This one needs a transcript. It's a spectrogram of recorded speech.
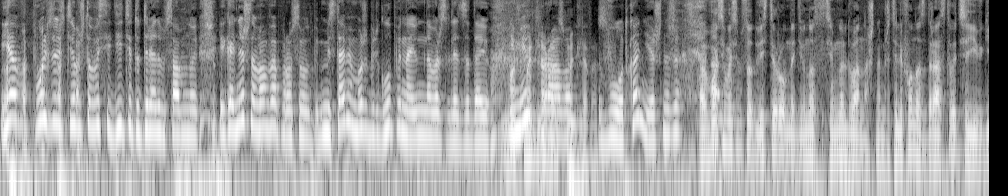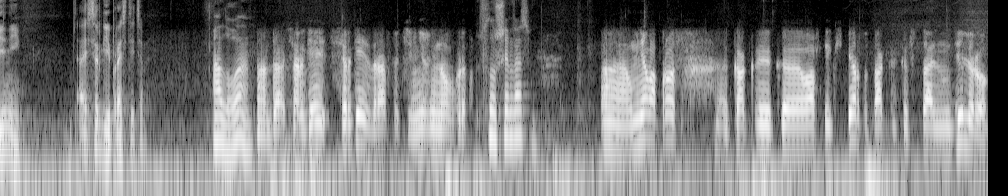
Я пользуюсь тем, что вы сидите тут рядом со мной. И, конечно, вам вопросы местами, может быть, глупые, на, на ваш взгляд, задаю. Маш, Имею мы для вас, право. мы для вас. Вот, конечно же. А, 8 800 200 ровно 9702 наш номер телефона. Здравствуйте, Евгений. А, Сергей, простите. Алло, А, Да, Сергей. Сергей, здравствуйте, Нижний Новгород. слушаем вас. А, У меня вопрос как и к автоэксперту, так и к официальному дилеру.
